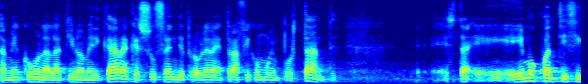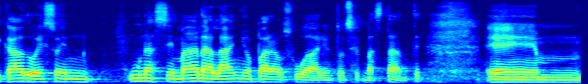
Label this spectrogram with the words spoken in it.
también como la latinoamericana, que sufren de problemas de tráfico muy importantes. Eh, hemos cuantificado eso en una semana al año para usuario, entonces bastante. Em,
